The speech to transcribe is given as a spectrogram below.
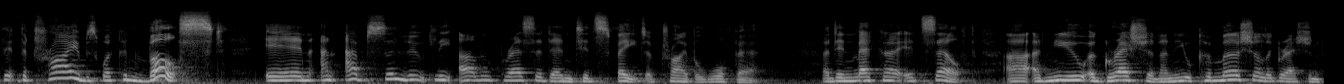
the, the tribes were convulsed in an absolutely unprecedented spate of tribal warfare and in Mecca itself. Uh, a new aggression, a new commercial aggression,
